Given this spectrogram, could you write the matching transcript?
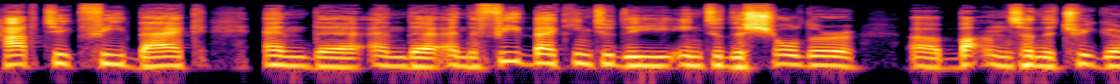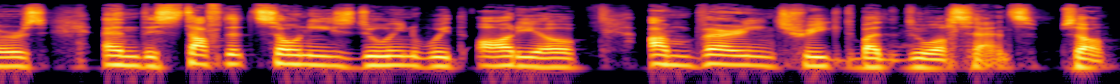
haptic feedback and the and the and the feedback into the into the shoulder uh, buttons and the triggers and the stuff that Sony is doing with audio. I'm very intrigued by the DualSense. So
